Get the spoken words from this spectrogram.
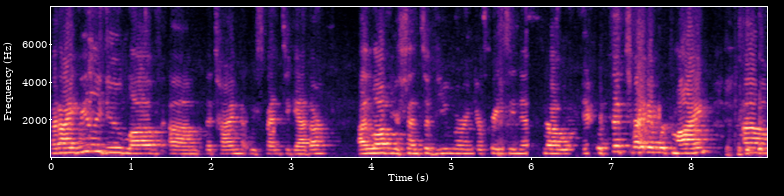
but I really do love um, the time that we spend together. I love your sense of humor and your craziness. So it, it fits right in with mine. Um,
